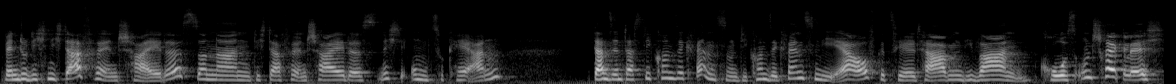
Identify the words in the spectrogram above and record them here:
wenn du dich nicht dafür entscheidest, sondern dich dafür entscheidest, nicht umzukehren, dann sind das die Konsequenzen. Und die Konsequenzen, die er aufgezählt haben, die waren groß und schrecklich.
